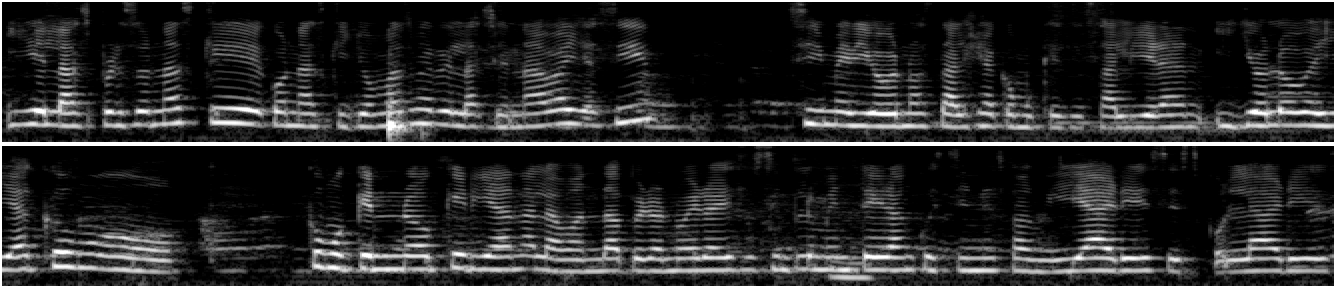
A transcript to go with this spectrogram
y en las personas que con las que yo más me relacionaba y así, sí me dio nostalgia como que se salieran y yo lo veía como como que no querían a la banda, pero no era eso, simplemente eran cuestiones familiares, escolares,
